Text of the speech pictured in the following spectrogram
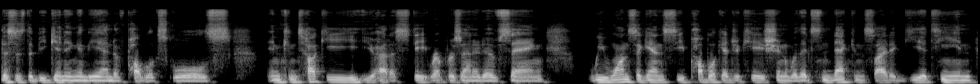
This is the beginning and the end of public schools. In Kentucky, you had a state representative saying, we once again see public education with its neck inside a guillotine,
